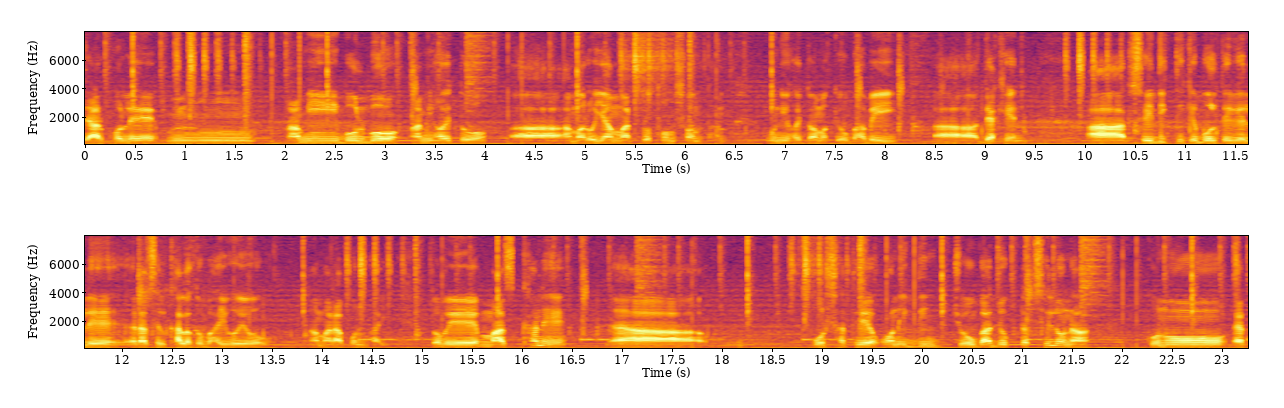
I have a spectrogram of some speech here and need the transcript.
যার ফলে আমি বলব, আমি হয়তো আমার ওই আম্মার প্রথম সন্তান। উনি হয়তো আমাকে ওভাবেই দেখেন। আর সেই দিক থেকে বলতে গেলে রাসেল খালাতো ভাই হয়েও আমার আপন ভাই। তবে মাঝখানে ওর সাথে অনেক দিন যোগাযোগটা ছিল না। কোনো এক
